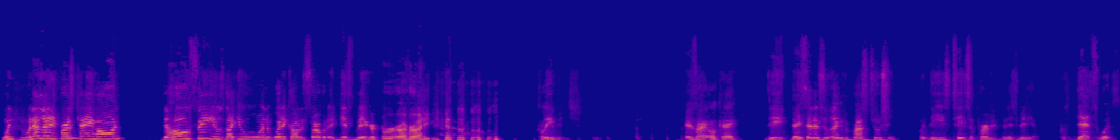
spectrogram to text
when when that lady first mm. came on, the whole scene it was like it was one what they call the circle that gets bigger, uh, right. cleavage. It's like okay, the, they said it's too ugly for prostitution, but these tits are perfect for this video because that's what's.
